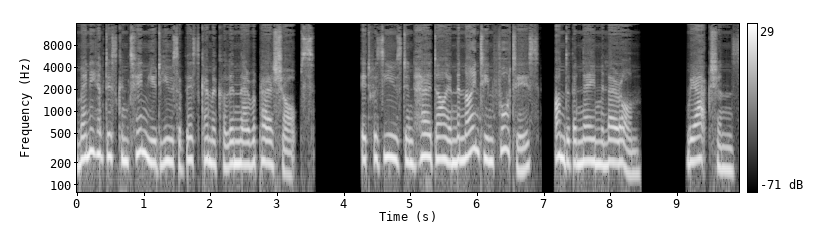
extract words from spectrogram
many have discontinued use of this chemical in their repair shops. It was used in hair dye in the 1940s, under the name Laron. Reactions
